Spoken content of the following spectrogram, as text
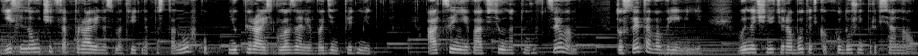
Если научиться правильно смотреть на постановку, не упираясь глазами в один предмет, а оценивая всю натуру в целом, то с этого времени вы начнете работать как художник-профессионал.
